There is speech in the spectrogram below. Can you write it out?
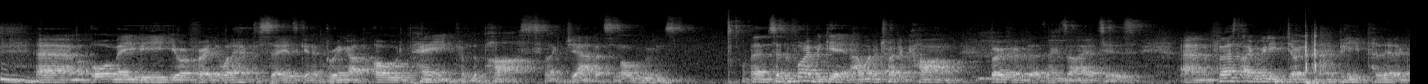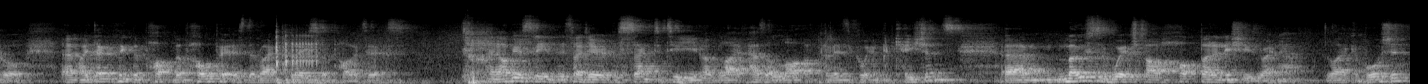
um, or maybe you're afraid that what I have to say is going to bring up old pain from the past, like jab at some old wounds. Um, so before I begin, I want to try to calm both of those anxieties. Um, first, I really don't want to be political. Um, I don't think the, po- the pulpit is the right place for politics. And obviously, this idea of the sanctity of life has a lot of political implications um, most of which are hot button issues right now, like abortion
